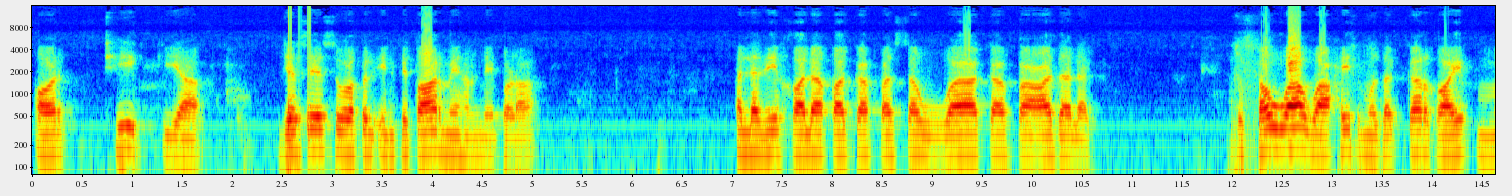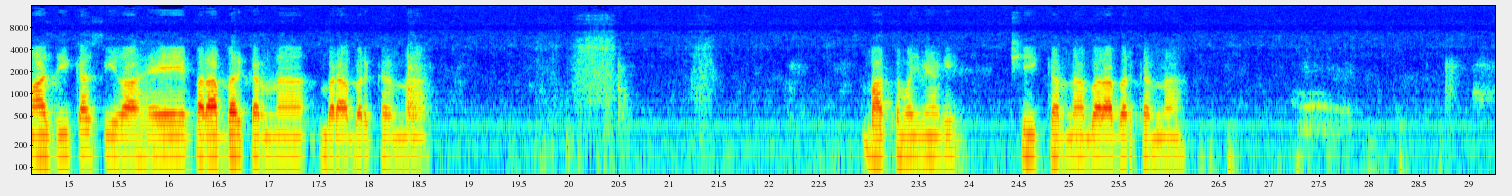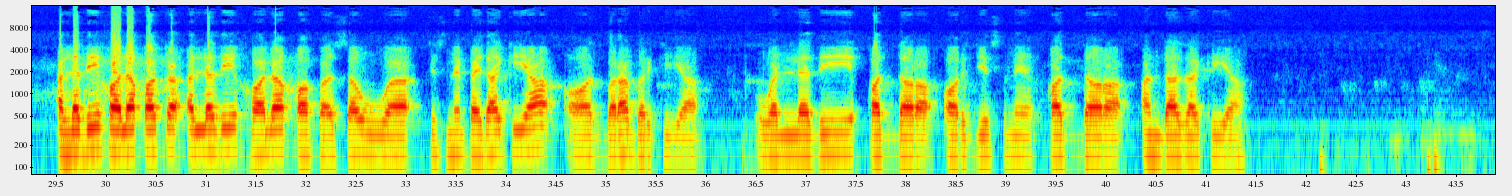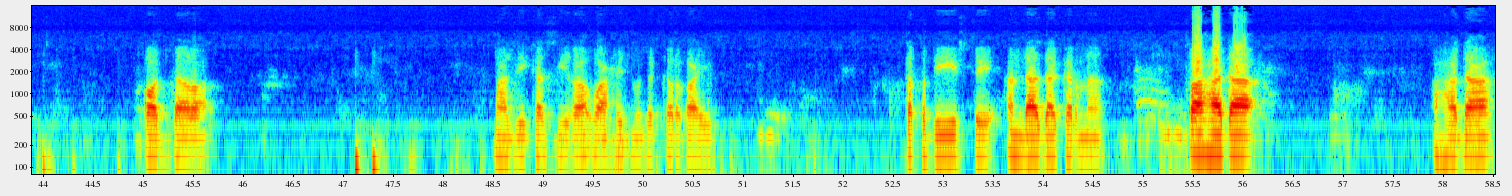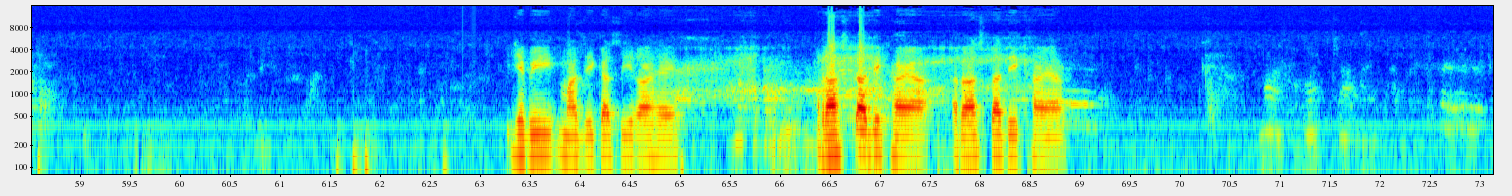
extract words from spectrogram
اور ٹھیک کیا، جیسے سورة الانفطار میں ہم نے پڑھا۔ الذي خلقك فسواك فعدلك تو سوا واحد، مذکر، غائب، ماضی کا سیغہ ہے، برابر کرنا برابر کرنا۔ بات سمجھ میں آگئی ٹھیک کرنا، برابر کرنا۔ الذي خلق الذي خلق فسوا جس نے پیدا کیا اور برابر کیا۔ والذي قدر، اور جس نے قدر، اندازہ کیا۔ قدر. ماضی کا سیغا واحد مذکر غائب. تقدیر سے اندازہ کرنا. فہدا. ہدا. یہ بھی ماضی کا سیغا ہے. راستہ دکھایا. راستہ دکھایا.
